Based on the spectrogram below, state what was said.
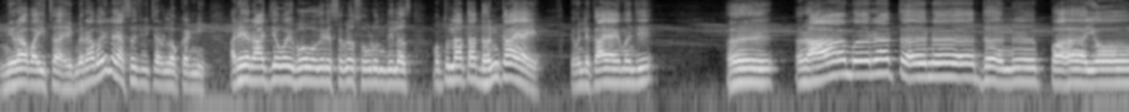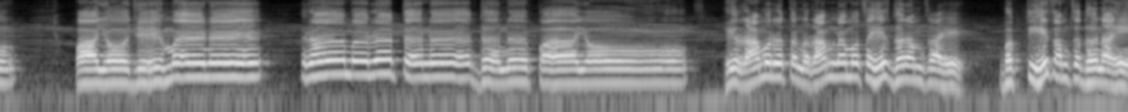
मीराबाईचं आहे. मीराबाईला असंच विचारलं लोकांनी अरे हे राज्यवैभव वगैरे सगळं सोडून दिलंस मग तुला आता धन काय आहे? ते म्हणले काय आहे म्हणजे? राम रतन धन पायो पायो जे मन राम रतन धन पायो. हे रामरतन रामनामाचं हेच धन आमचं आहे. भक्ती हेच आमचं धन आहे.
